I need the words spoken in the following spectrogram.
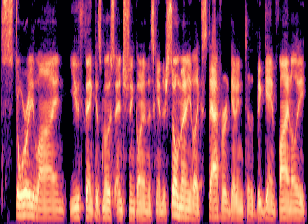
storyline you think is most interesting going in this game? There's so many like Stafford getting to the big game finally,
